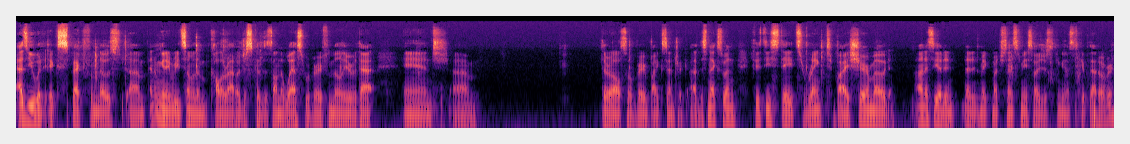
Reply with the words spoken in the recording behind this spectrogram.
As you would expect from those, um, and I'm going to read some of them Colorado just because it's on the west. We're very familiar with that. And, um, they're also very bike centric. Uh, this next one, 50 states ranked by share mode honestly, I didn't that didn't make much sense to me, so I just I'm gonna skip that over.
